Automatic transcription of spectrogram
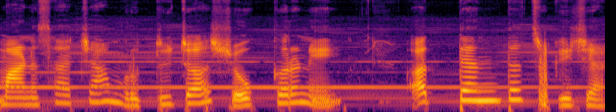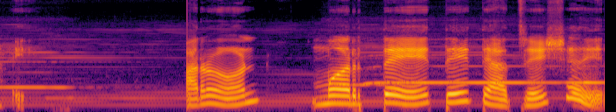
माणसाच्या मृत्यूचा शोक करणे अत्यंत चुकीचे आहे. कारण मरते ते त्याचे शरीर.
